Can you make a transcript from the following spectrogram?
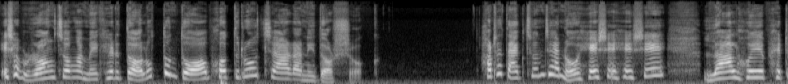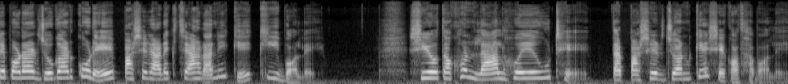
এসব রংচঙা মেঘের দল অত্যন্ত অভদ্র চারানি দর্শক। হঠাৎ একজন যেন হেসে হেসে লাল হয়ে ফেটে পড়ার জোগাড় করে পাশের আরেক চারানিকে কি বলে? সেও তখন লাল হয়ে উঠে, তার পাশের জনকে সে কথা বলে।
